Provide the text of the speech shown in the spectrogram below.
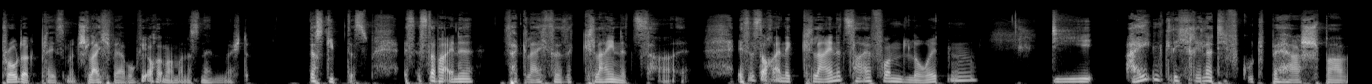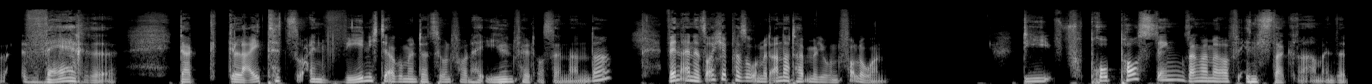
Product Placement, Schleichwerbung, wie auch immer man es nennen möchte. Das gibt es. Es ist aber eine vergleichsweise kleine Zahl. Es ist auch eine kleine Zahl von Leuten, die eigentlich relativ gut beherrschbar wäre. Da gleitet so ein wenig die Argumentation von Herr Ehlenfeld auseinander. Wenn eine solche Person mit anderthalb Millionen Followern, die pro Posting, sagen wir mal auf Instagram, ein sehr,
